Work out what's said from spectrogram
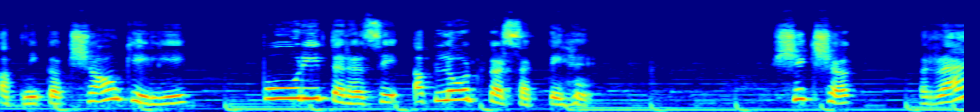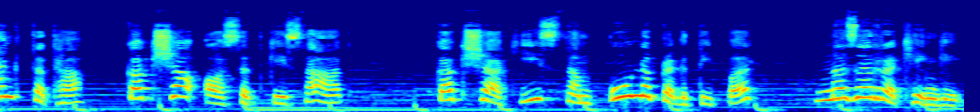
अपनी कक्षाओं के लिए पूरी तरह से अपलोड कर सकते हैं। शिक्षक रैंक तथा कक्षा औसत के साथ कक्षा की संपूर्ण प्रगति पर नज़र रखेंगे।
